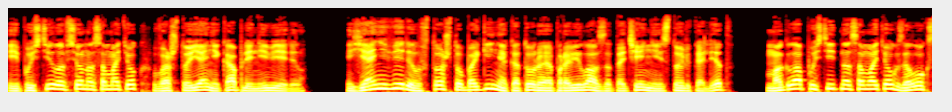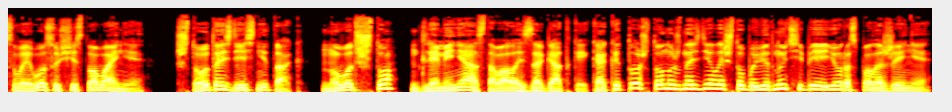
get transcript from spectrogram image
и пустила все на самотек, во что я ни капли не верил. Я не верил в то, что богиня, которая провела в заточении столько лет, могла пустить на самотек залог своего существования. Что-то здесь не так. Но вот что, для меня оставалось загадкой, как и то, что нужно сделать, чтобы вернуть себе ее расположение.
